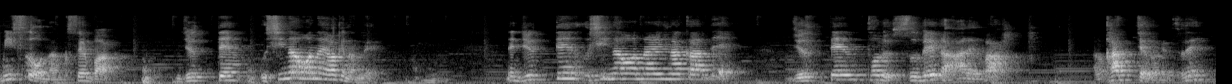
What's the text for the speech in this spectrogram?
ミスをなくせば10点失わないわけなんで、で、10点失わない中で10点取る術があれば、あの勝っちゃうわけですよね。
